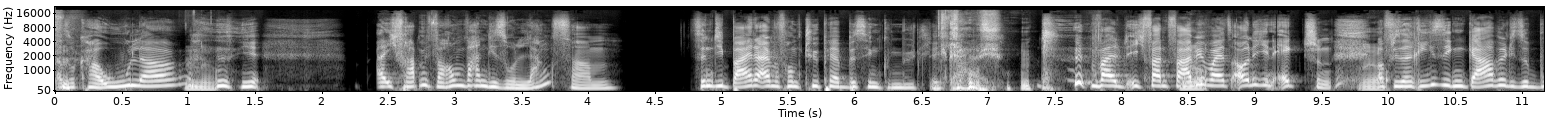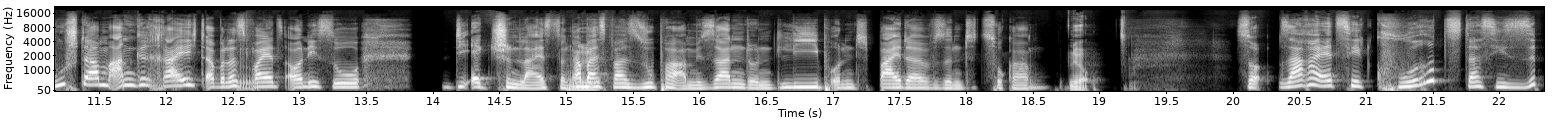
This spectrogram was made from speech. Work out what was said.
also Kaula. Ich frage mich, warum waren die so langsam? Sind die beide einfach vom Typ her ein bisschen Ich gemütlicher? glaube schon. Weil ich fand, Fabio Ja. war jetzt auch nicht in Action. Ja. Auf dieser riesigen Gabel diese Buchstaben angereicht, aber das war jetzt auch nicht so die Actionleistung. Aber es war super amüsant und lieb und beide sind Zucker. Ja. So, Sarah erzählt kurz, dass sie siebt,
